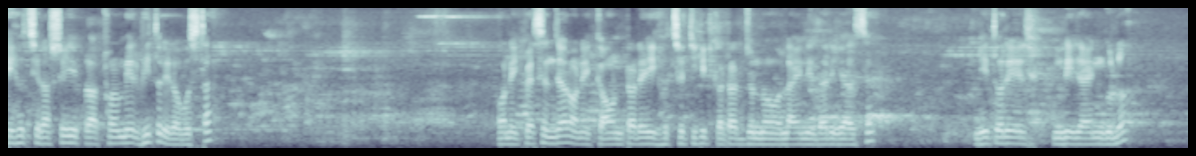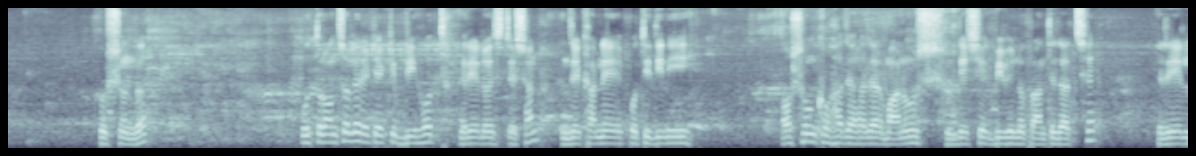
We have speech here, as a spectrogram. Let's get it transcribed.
এই হচ্ছে রাজশাহী প্ল্যাটফর্মের ভিতরের অবস্থা। অনেক প্যাসেঞ্জার অনেক কাউন্টারেই হচ্ছে টিকিট কাটার জন্য লাইনে দাঁড়িয়ে আছে। ভিতরের ডিজাইনগুলো খুব সুন্দর। উত্তর অঞ্চলের এটি একটি বৃহৎ রেলওয়ে স্টেশন যেখানে প্রতিদিনই অসংখ্য হাজার হাজার মানুষ দেশের বিভিন্ন প্রান্তে যাচ্ছে রেল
